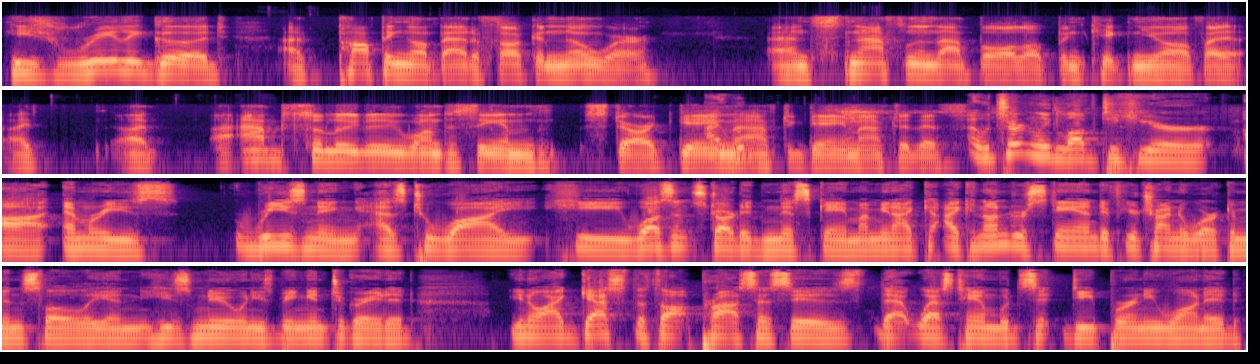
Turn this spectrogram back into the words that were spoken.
He's really good at popping up out of fucking nowhere and snaffling that ball up and kicking you off. I I, I, I absolutely want to see him start game would- after game after this. I would certainly love to hear uh, Emery's reasoning as to why he wasn't started in this game. I mean, I, I can understand if you're trying to work him in slowly and he's new and he's being integrated. You know, I guess the thought process is that West Ham would sit deeper and he wanted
